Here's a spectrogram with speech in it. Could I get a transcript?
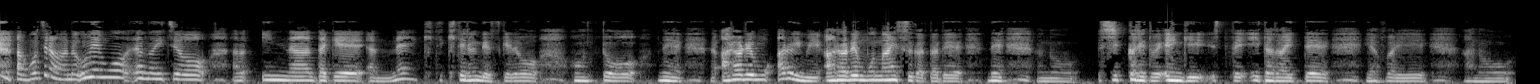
あ。もちろん、あの、上も、あの、一応、あの、インナーだけ、あのね、着て、着てるんですけど、本当ね、あられも、ある意味、あられもない姿で、ね、あの、しっかりと演技していただいて、やっぱり、あの、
